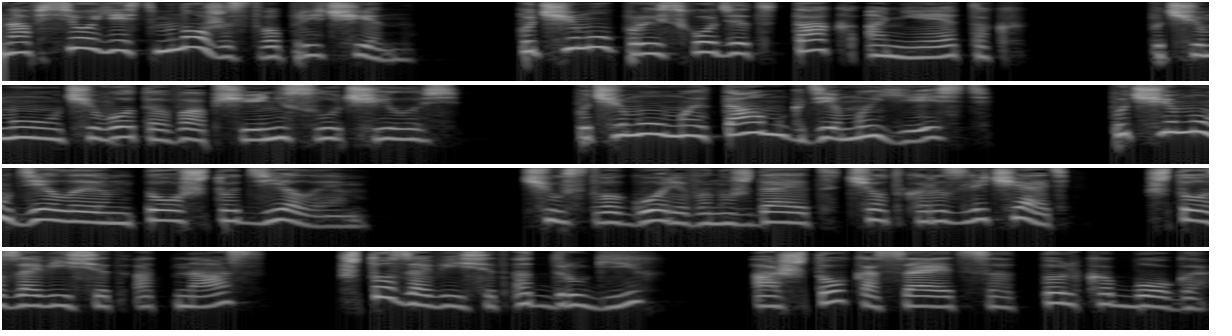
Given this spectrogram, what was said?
На все есть множество причин. Почему происходит так, а не так? Почему чего-то вообще не случилось? Почему мы там, где мы есть? Почему делаем то, что делаем? Чувство горя вынуждает четко различать, что зависит от нас, что зависит от других, а что касается только Бога.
